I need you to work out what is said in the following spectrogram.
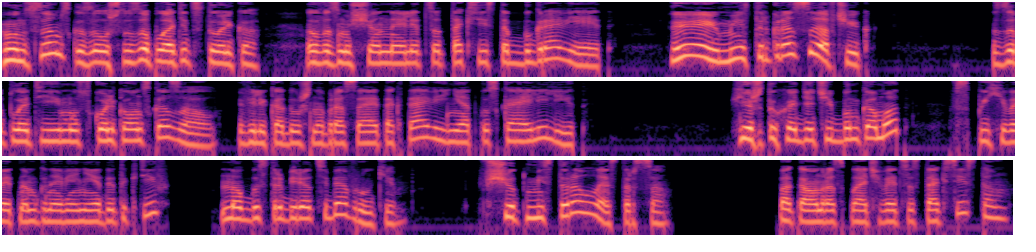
«Он сам сказал, что заплатит столько!» Возмущенное лицо таксиста багровеет. «Эй, мистер Красавчик!» «Заплати ему, сколько он сказал», — великодушно бросает Октавий, не отпуская Лилит. «Я что, ходячий банкомат?» — вспыхивает на мгновение детектив, но быстро берет себя в руки. «В счет мистера Лестерса». Пока он расплачивается с таксистом,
